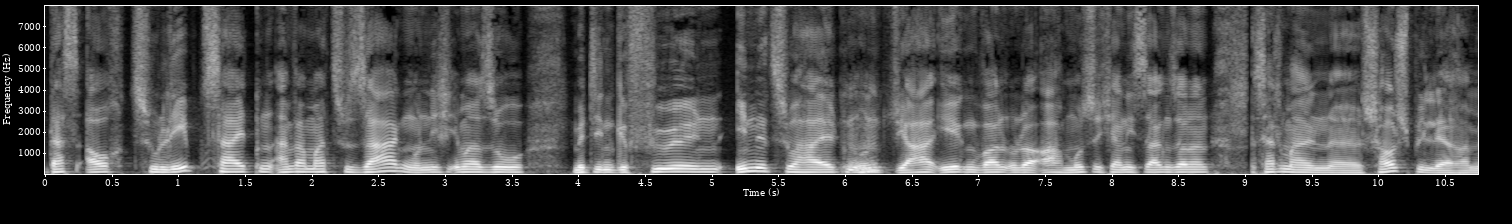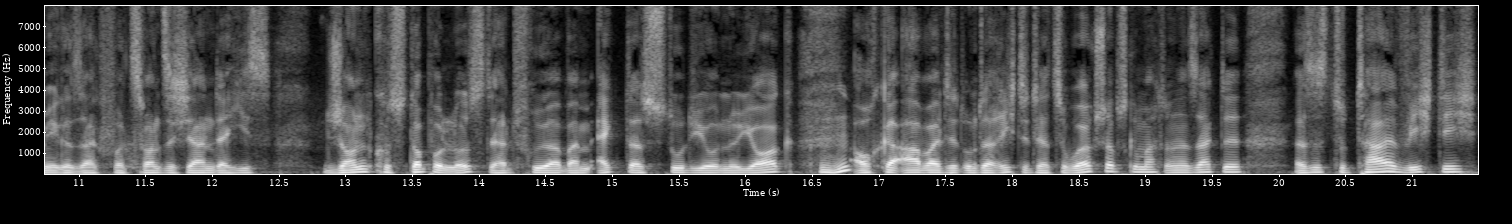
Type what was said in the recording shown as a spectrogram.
das auch zu Lebzeiten einfach mal zu sagen und nicht immer so mit den Gefühlen innezuhalten Mhm. und ja, irgendwann oder ach, muss ich ja nicht sagen, sondern es hat mal ein äh, Schauspiellehrer mir gesagt vor 20 Jahren, der hieß John Kostopoulos, der hat früher beim Actors Studio New York Mhm. auch gearbeitet, unterrichtet, der hat so Workshops gemacht und er sagte, das ist total wichtig,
